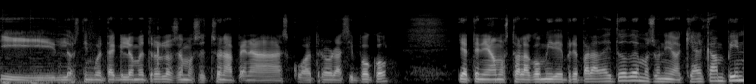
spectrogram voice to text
y los 50 kilómetros los hemos hecho en apenas 4 horas y poco. Ya teníamos toda la comida preparada y todo. Hemos venido aquí al camping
